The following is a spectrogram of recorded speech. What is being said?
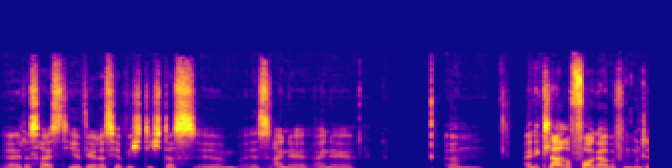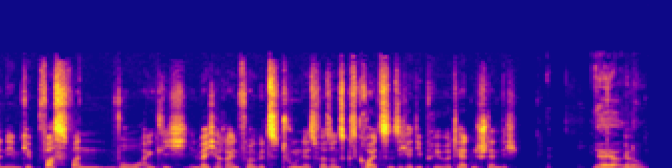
Äh, das heißt, hier wäre es ja wichtig, dass ähm, es eine, eine ähm, eine klare Vorgabe vom Unternehmen gibt, was, wann, wo eigentlich in welcher Reihenfolge zu tun ist, weil sonst kreuzen sich ja die Prioritäten ständig. Ja, ja, genau.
